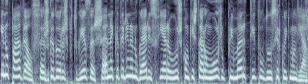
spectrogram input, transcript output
E no pádel, as jogadoras portuguesas Ana Catarina Nogueira e Sofia Araújo conquistaram hoje o primeiro título do circuito mundial.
